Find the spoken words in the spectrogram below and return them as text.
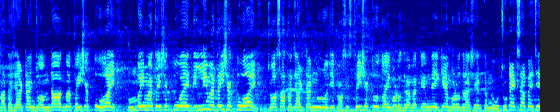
સાત હજાર ટન જો અમદાવાદમાં થઈ શકતું હોય, મુંબઈમાં થઈ શકતું હોય, દિલ્હીમાં થઈ શકતું હોય છ સાત હજાર ટનનું રોજે પ્રોસેસ થઈ શકતું હોય તો અહીં વડોદરામાં કેમ નહીં? કેમ વડોદરા શહેર તમને ઓછું ટેક્સ આપે છે?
